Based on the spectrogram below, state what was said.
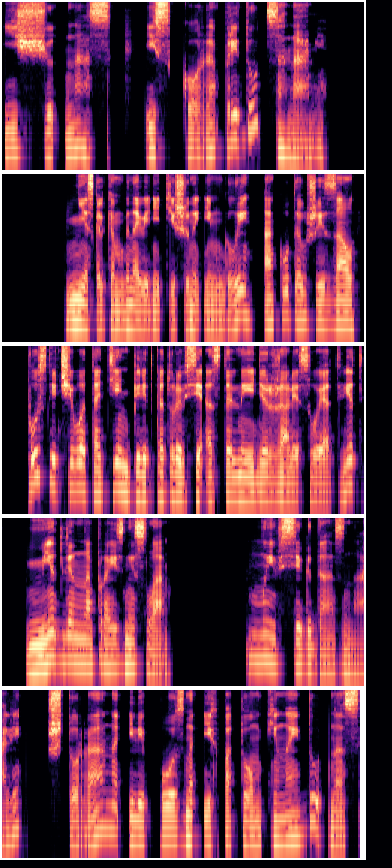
ищут нас и скоро придут за нами. Несколько мгновений тишины и мглы, окутавший зал, после чего та тень, перед которой все остальные держали свой ответ, медленно произнесла. «Мы всегда знали, что рано или поздно их потомки найдут нас,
